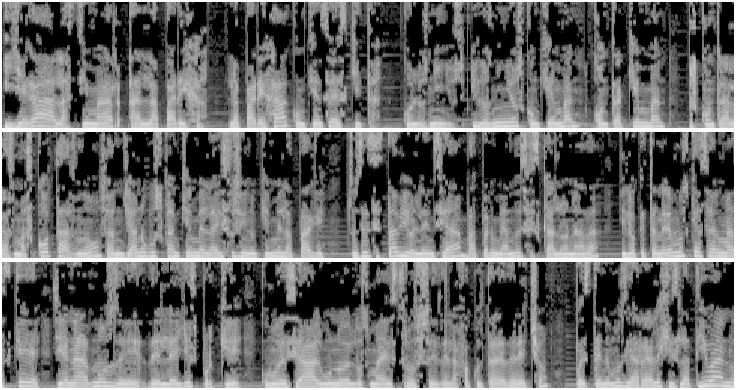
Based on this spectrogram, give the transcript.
y llega a lastimar a la pareja. La pareja con quién se desquita, con los niños. ¿Y los niños con quién van? ¿Contra quién van? Pues contra las mascotas, ¿no? O sea, ya no buscan quién me la hizo, sino quién me la pague. Entonces, esta violencia va permeando esa escalonada y lo que tendremos que hacer más que llenarnos de, leyes, porque, como decía alguno de los maestros eh, de la Facultad de Derecho, pues tenemos diarrea legislativa, ¿no?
